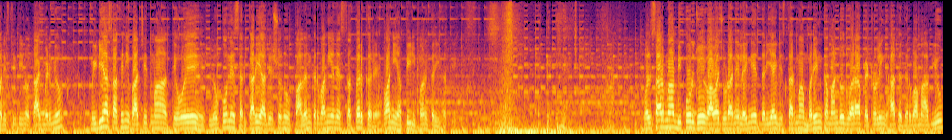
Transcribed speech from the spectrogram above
પરિસ્થિતિનો તાગ મેળવ્યો. મીડિયા સાથેની વાતચીતમાં તેઓએ લોકોને સરકારી આદેશોનું પાલન કરવાની અને સતર્ક રહેવાની અપીલ પણ કરી હતી. વલસાડમાં બિપોર જોઈ વાવાઝોડાને લઈને દરિયાઈ વિસ્તારમાં મરીન કમાન્ડો દ્વારા પેટ્રોલિંગ હાથ ધરવામાં આવ્યું.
